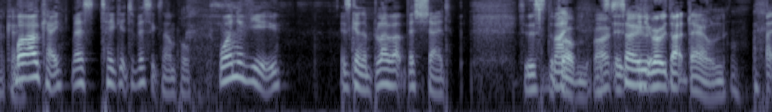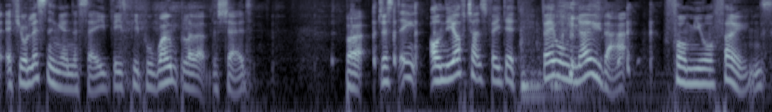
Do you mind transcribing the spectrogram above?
Okay. Well, okay. Let's take it to this example. One of you is going to blow up this shed. So this is the Right. problem. Right. So- you wrote that down. If you're listening, in NSA, these people won't blow up the shed. But just in, on the off chance they did, they will know that from your phones.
